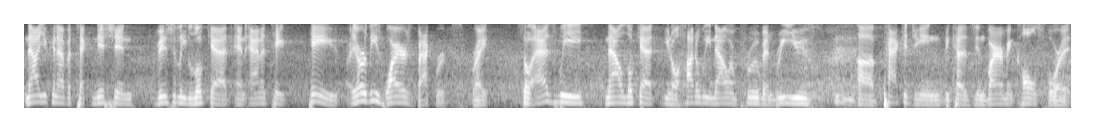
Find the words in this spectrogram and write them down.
now you can have a technician visually look at and annotate hey, are these wires backwards, right? So as we now look at, you know, how do we now improve and reuse uh, packaging because the environment calls for it,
